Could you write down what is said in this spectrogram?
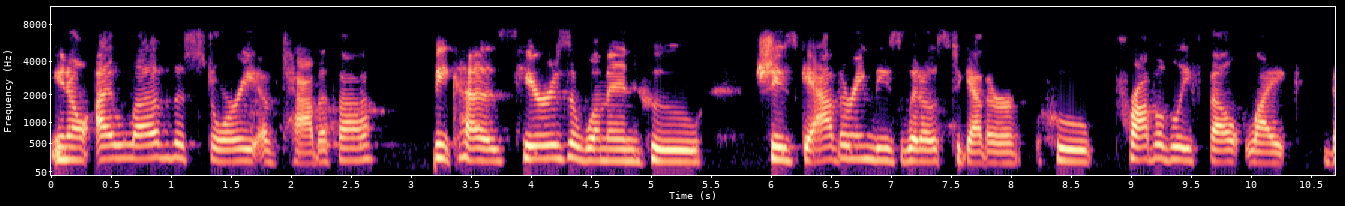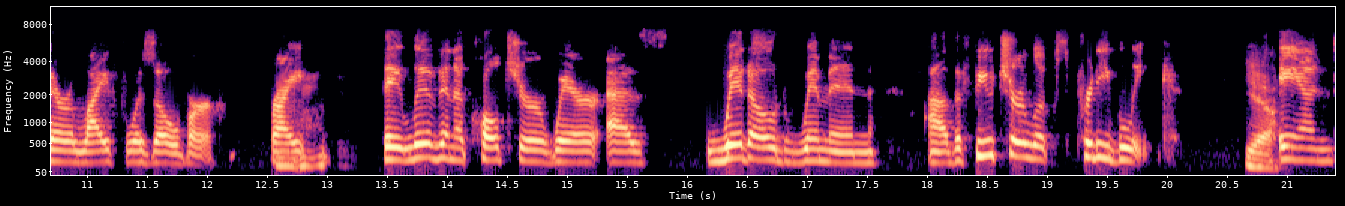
You know, I love the story of Tabitha because here is a woman who she's gathering these widows together who probably felt like their life was over, right? Mm-hmm. They live in a culture where, as widowed women, uh, the future looks pretty bleak. Yeah. And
